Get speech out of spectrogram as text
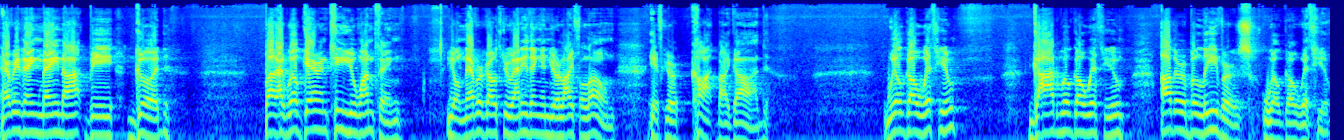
Everything may not be good. But I will guarantee you one thing you'll never go through anything in your life alone if you're caught by God. We'll go with you, God will go with you, other believers will go with you.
